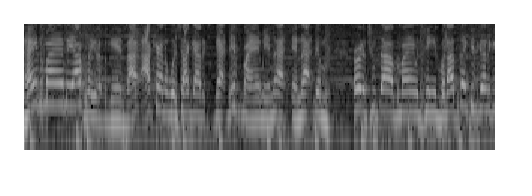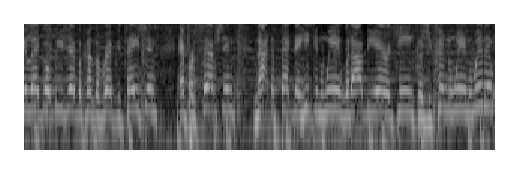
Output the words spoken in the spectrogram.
ain't the Miami I played up against. I, I kind of wish I got got this Miami and not and not them early 2000 Miami teams. But I think he's going to get let go, BJ, because of reputation and perception, not the fact that he can win without D'Eriq King. Because you couldn't win with him,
